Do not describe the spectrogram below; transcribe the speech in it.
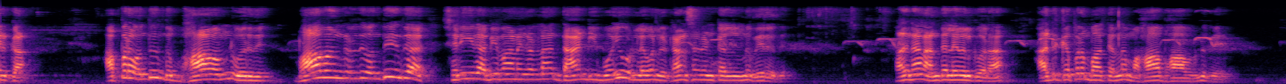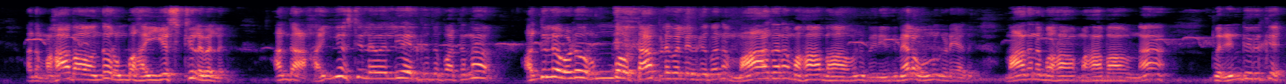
இருக்கா. அப்புறம் வந்து இந்த பாவம்னு வருது. பாவங்கிறது வந்து இந்த சரீர அபிமானங்கள்லாம் தாண்டி போய் ஒரு லெவல் டிரான்சடென்டல்னு வருது அதனால் அந்த லெவலுக்கு வரா. அதுக்கப்புறம் பார்த்தோம்னா மகாபாவம்னு பேர். அந்த மகாபாவம் தான் ரொம்ப ஹையஸ்ட் லெவல் அந்த ஹையஸ்ட் லெவல்லையே இருக்கிறது பார்த்தோன்னா அதில் விட ரொம்ப டாப் லெவலில் இருக்கிறது பார்த்தீங்கன்னா மாதன மகாபாவம்னு பேர். இதுக்கு மேலே ஒன்றும் கிடையாது. மாதன மகா மகாபாவம்னா இப்போ ரெண்டு இருக்குது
